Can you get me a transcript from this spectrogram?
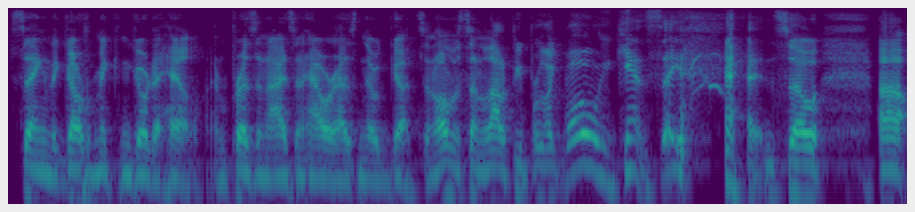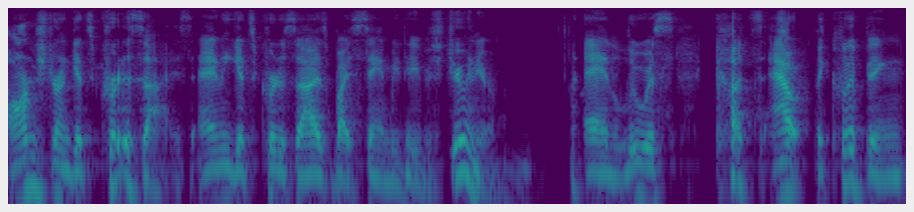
saying the government can go to hell and President Eisenhower has no guts. And all of a sudden, a lot of people are like, whoa, you can't say that. And so uh, Armstrong gets criticized and he gets criticized by Sammy Davis Jr. And Louis cuts out the clipping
